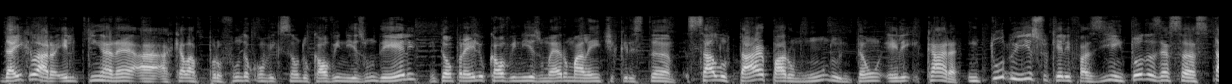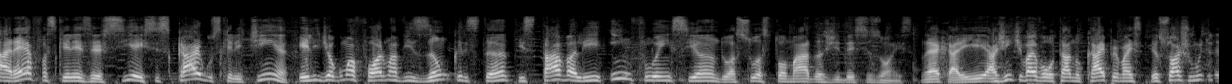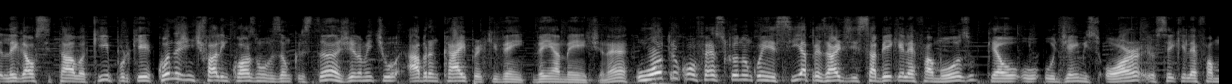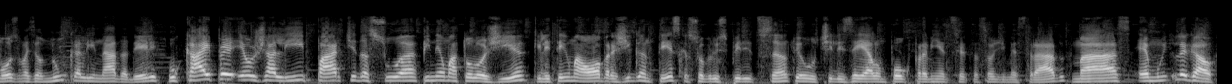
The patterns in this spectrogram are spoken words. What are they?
Daí, claro, ele tinha né, a, aquela profunda convicção do calvinismo dele, então para ele o calvinismo era uma lente cristã salutar para o mundo. Então, ele, cara, em tudo isso que ele fazia, em todas essas tarefas que ele exercia, esses cargos que ele tinha, ele de alguma forma, a visão cristã estava ali influenciando as suas tomadas de decisões, né, cara? E a gente vai voltar no Kuiper, mas eu só acho muito legal citá-lo aqui, porque quando a gente fala em cosmovisão cristã, geralmente o Abraham Kuyper que vem, vem à mente, né? O outro eu confesso que eu não conhecia, apesar de saber que ele é famoso, que é o, o, o James Orr. Eu sei que ele é famoso, mas eu nunca li nada dele. O Kuiper, eu já li parte da sua pneumatologia, que ele tem uma obra gigantesca sobre o Espírito Santo. Eu utilizei ela um pouco para minha dissertação de mestrado, mas é muito legal.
